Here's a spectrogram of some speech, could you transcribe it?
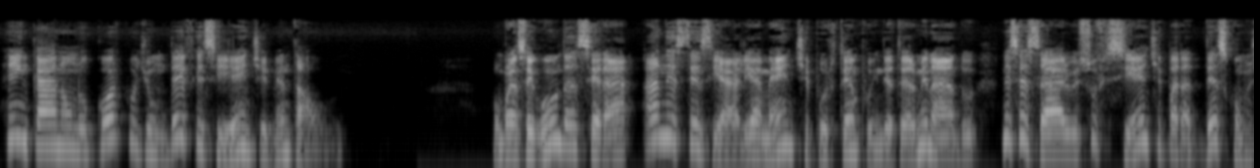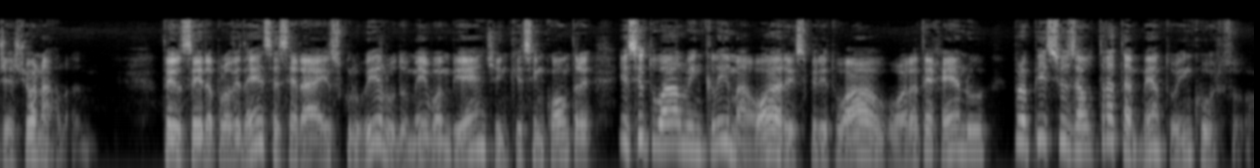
reencarnam no corpo de um deficiente mental. Uma segunda será anestesiar-lhe a mente por tempo indeterminado, necessário e suficiente para descongestioná-la. Terceira providência será excluí-lo do meio ambiente em que se encontra e situá-lo em clima ora espiritual, ora terreno, propícios ao tratamento em curso.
